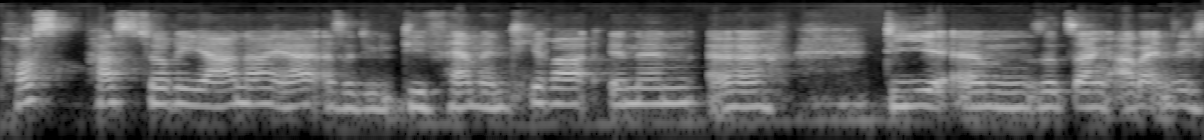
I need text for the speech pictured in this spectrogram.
Postpasteurianer, ja, also die, die FermentiererInnen, äh, die ähm, sozusagen arbeiten sich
